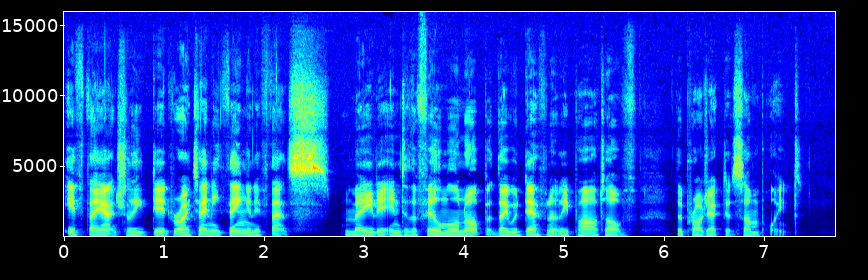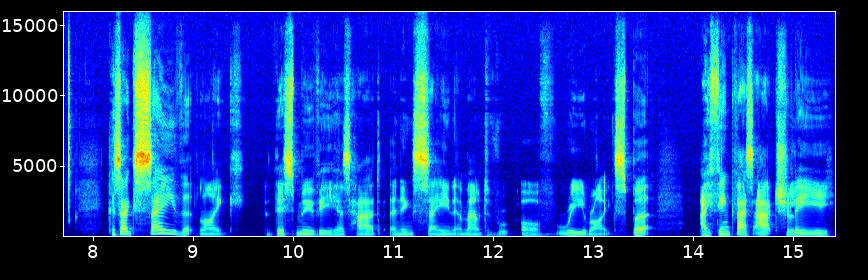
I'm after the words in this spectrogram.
if they actually did write anything and if that's made it into the film or not, but they were definitely part of the project at some point. because I'd say that like this movie has had an insane amount of of rewrites, but I think that's actually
